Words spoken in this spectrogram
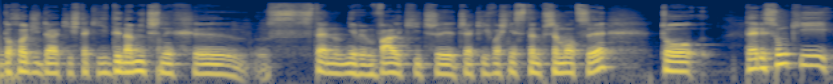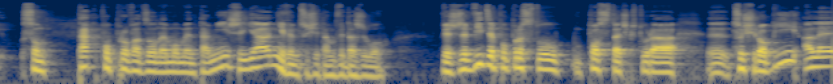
dochodzi do jakichś takich dynamicznych scen, nie wiem, walki, czy, czy jakichś właśnie scen przemocy, to te rysunki są tak poprowadzone momentami, że ja nie wiem, co się tam wydarzyło. Wiesz, że widzę po prostu postać, która e, coś robi, ale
